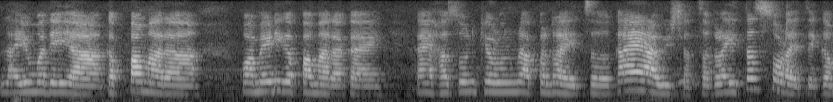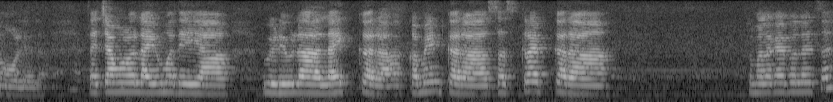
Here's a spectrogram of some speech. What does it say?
लाईव्हमध्ये या. गप्पा मारा. कॉमेडी गप्पा मारा काय? काय हसून खेळून आपण राहायचं? काय आहे आयुष्यात? सगळं इथंच सोडायचंय कमवलेलं. त्याच्यामुळं लाईव्हमध्ये या व्हिडिओला लाईक करा कमेंट करा सबस्क्राईब करा. तुम्हाला काय बोलायचं?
